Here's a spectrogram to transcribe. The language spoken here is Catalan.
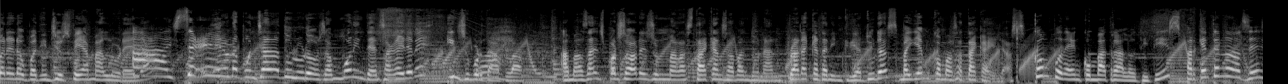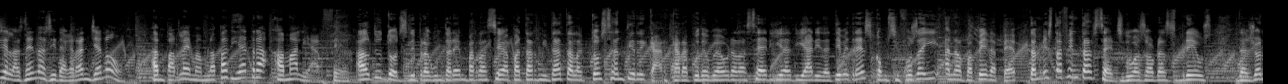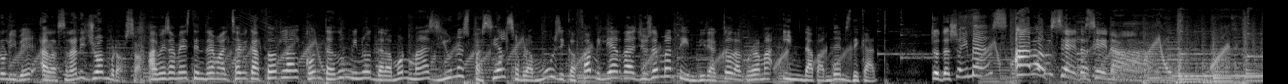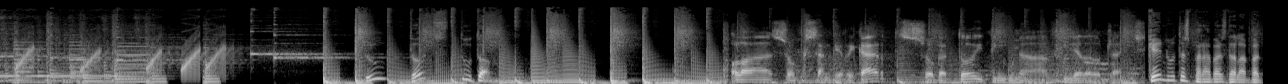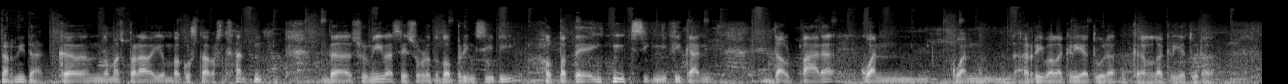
Quan éreu petits i us feia mal l'orella? Ai, sí! Era una punxada dolorosa, molt intensa, gairebé insuportable. Amb els anys, per sort, és un malestar que ens va abandonant. Però ara que tenim criatures, veiem com els ataca elles. Com podem combatre l'otitis? Per què en tenen els nens i les nenes i de gran ja no? En parlem amb la pediatra Amàlia Arce. Al Tu Tots li preguntarem per la seva paternitat a l'actor Santi Ricard, que ara podeu veure la sèrie diari de TV3 com si fos ahir en el paper de Pep. També està fent Tercets, dues obres breus de Joan Oliver a l'escenari Joan Brossa. A més a més, tindrem el Xavi Cazorla, el conte d'un minut de la Montmas i un especial sobre música familiar de Josep Martín, director del programa Independents d'ICAT. Tot això i més A l'Oxitocina! Tu, tots, tothom. Hola, sóc Santi Ricard, sóc actor i tinc una filla de 12 anys. Què no t'esperaves de la paternitat? Que no m'esperava i em va costar bastant d'assumir va ser sobretot al principi el paper insignificant del pare quan, quan arriba la criatura, que la criatura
